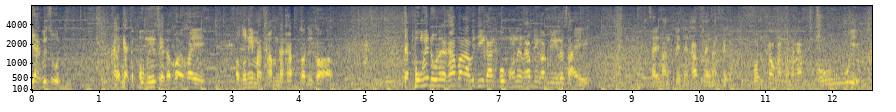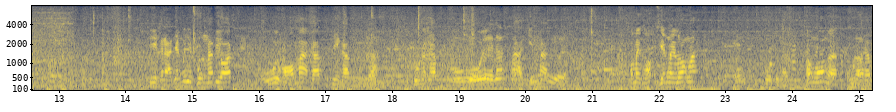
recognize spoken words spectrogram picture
แยกพิสูจน์ หลังจากกับปรุงนี้เสร็จแล้วก็ค่อยเอาตัวนี้มาทำนะครับ ก็นี่ก็จะปรุงให้ดูเลยนะครับ ว่าวิธีการปรุงของเนี่ยนะครับนี่ก็มีก็ใส่ใส่หนังเป็ดนะครับ ใส่หนังเป็ดคนเข้ากันก่อนนะครับโอ้ยนี่ขนาดยังไม่ได้ปรุงนะพี่ออสโอ้ยหอมมากครับนี่ครับดูนะครับโอ้ยเลยนะน่ากินมากทำไมเสียงอะไรร้องวะต้องร้องเหรอร้องครับ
